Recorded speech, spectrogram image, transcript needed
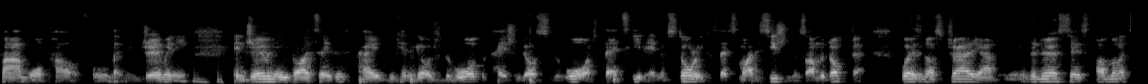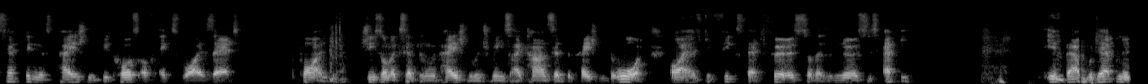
far more powerful than in Germany. Mm-hmm. In Germany, if I say this patient can go to the ward, the patient goes to the ward. That's it, end of story, because that's my decision, because I'm the doctor. Whereas in Australia, if the nurse says, I'm not accepting this patient because of X, Y, Z, fine. She's not accepting the patient, which means I can't set the patient to the ward. I have to fix that first so that the nurse is happy. if that would happen in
